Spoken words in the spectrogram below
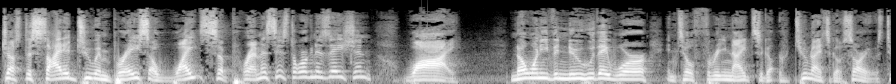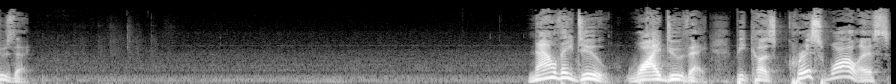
just decided to embrace a white supremacist organization? Why? No one even knew who they were until three nights ago, or two nights ago. Sorry, it was Tuesday. Now they do. Why do they? Because Chris Wallace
